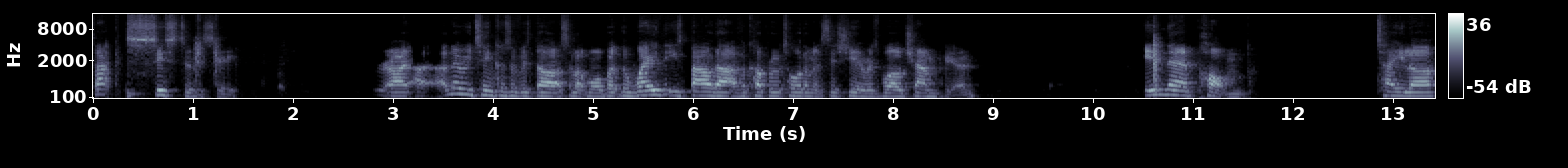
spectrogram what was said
that consistency. Right, I, I know he tinkers with his darts a lot more, but the way that he's bowed out of a couple of tournaments this year as world champion, in their pomp, Taylor,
